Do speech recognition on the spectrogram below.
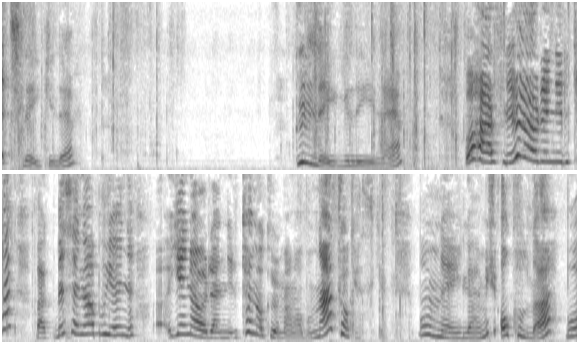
Etle ilgili. Gülle ilgili yine. Bu harfleri öğrenirken bak mesela bu yeni yeni öğrenirken okuyorum ama bunlar çok eski. Bu neylermiş? Okulda bu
